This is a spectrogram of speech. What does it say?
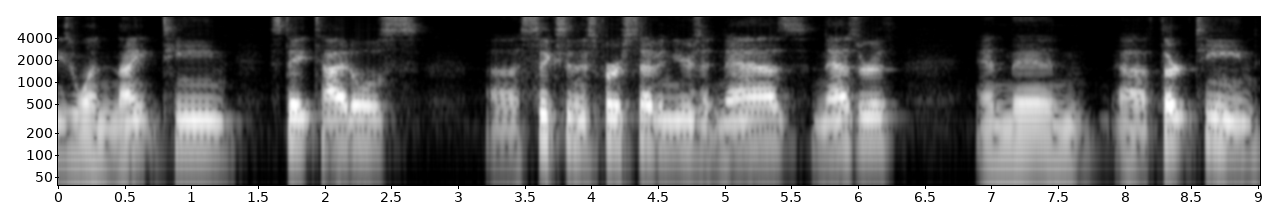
He's won 19 state titles, uh, six in his first seven years at Naz Nazareth, and then uh, 13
